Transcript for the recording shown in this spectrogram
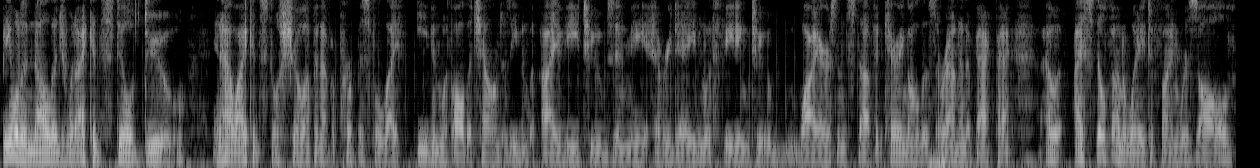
being able to acknowledge what I could still do and how I could still show up and have a purposeful life, even with all the challenges, even with IV tubes in me every day, even with feeding tube wires and stuff, and carrying all this around in a backpack. I, I still found a way to find resolve,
